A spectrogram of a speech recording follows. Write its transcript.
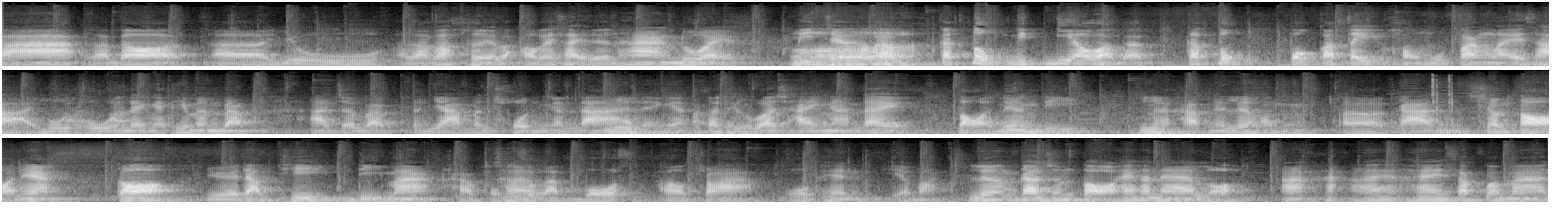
ฟ้าแล้วก็เอ่ออยู่แล้วก็เคยแบบเอาไปใส่เดินห้างด้วย มีเจอแบบกระตุกนิดเดียวอะแบบกระตุกปกติของหูฟังไร้สายบลูทูธอะไรเงี้ยที่มันแบบอาจจะแบบสัญญาณมันชนกันได้อืมอะไรเงี้ยก็ถือว่าใช้งานได้ต่อเนื่องดีอืมนะครับในเรื่องของเออการเชื่อมต่อเนี่ย ก็อยู่ในระดับที่ดีมากครับผมครับ สำหรับ Bose Ultra Open Earbud เรื่องการเชื่อมต่อให้คะแนนเหรออะให้ให้ให้สักประมาณ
